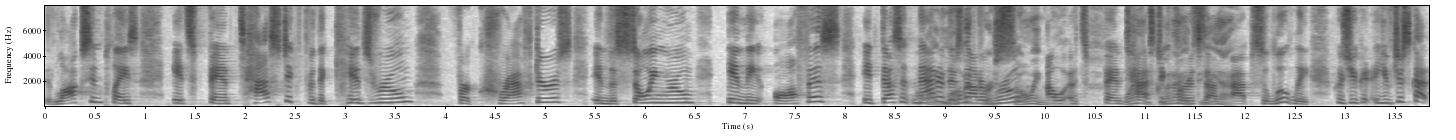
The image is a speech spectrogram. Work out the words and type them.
It locks in place. It's fantastic for the kids' room, for crafters, in the sewing room, in the office. It doesn't matter. Oh, There's not a room. Oh, it's fantastic for a sub. Absolutely, because you could, you've just got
